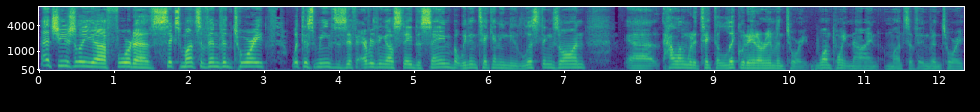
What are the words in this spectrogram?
That's usually uh, four to six months of inventory. What this means is if everything else stayed the same, but we didn't take any new listings on, uh, how long would it take to liquidate our inventory? 1.9 months of inventory.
